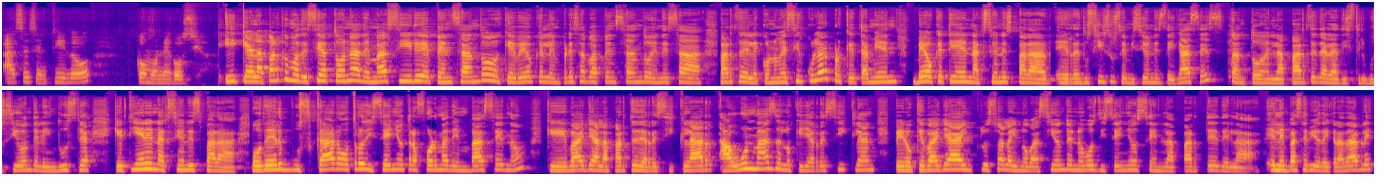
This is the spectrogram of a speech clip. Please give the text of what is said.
hace sentido como negocio. Y que a la par, como decía Tona, además ir pensando, que veo que la empresa va pensando en esa parte de la economía circular, porque también veo que tienen acciones para eh, reducir sus emisiones de gases, tanto en la parte de la distribución de la industria, que tienen acciones para poder buscar otro diseño, otra forma de envase, ¿no? Que vaya a la parte de reciclar aún más de lo que ya reciclan, pero que vaya incluso a la innovación de nuevos diseños en la parte de la, envase biodegradable.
